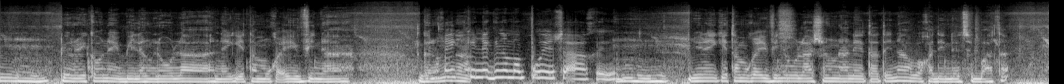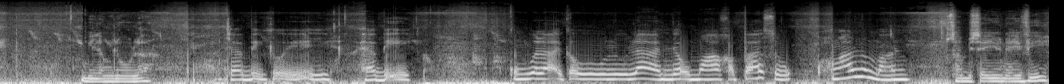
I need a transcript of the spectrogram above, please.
Mm, pero ikaw na bilang lola, nakikita mo kay Ivy na Ganun nga. Nakikinig naman po yun sa akin. Mm, yun nakikita mo kay Evie na wala siyang nanay at tatay, nahawa ka din dun sa bata. Bilang lola. Sabi ko eh, sabi eh, kung wala ikaw lula, hindi ako makakapasok. Nga naman. Sabi sa iyo na Ivy,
